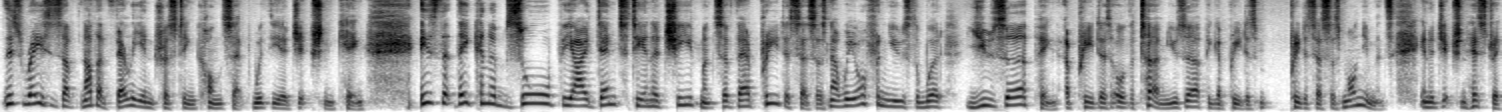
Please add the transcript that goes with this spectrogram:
this raises another very interesting concept with the Egyptian king is that they can absorb the identity and achievements of their predecessors. Now, we often use the word usurping a predecessor, or the term usurping a predecessor's monuments in Egyptian history.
